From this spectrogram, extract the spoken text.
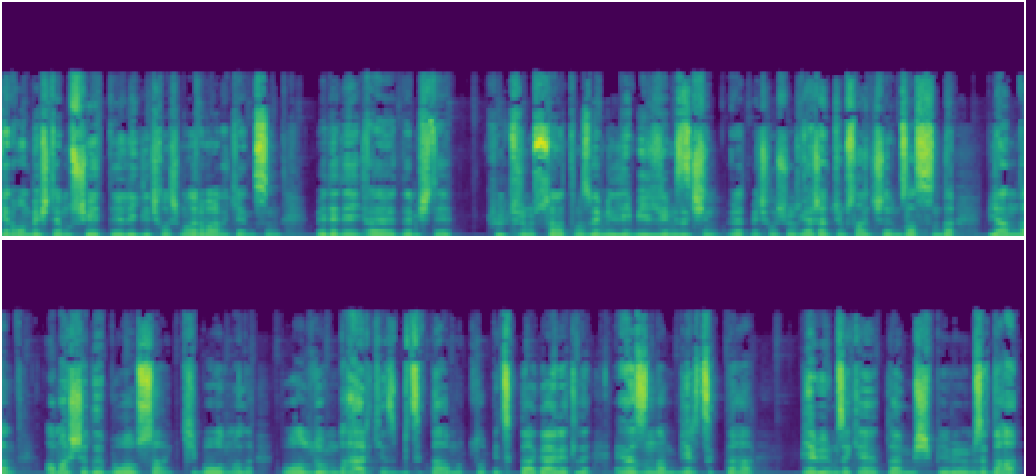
gene 15 Temmuz şehitleriyle ilgili çalışmaları vardı kendisinin ve dedi e, demişti kültürümüz, sanatımız ve milli bildiğimiz için üretmeye çalışıyoruz. Gerçekten tüm sanatçılarımız aslında bir yandan amaçladığı bu olsa ki bu olmalı. Bu olduğunda herkes bir tık daha mutlu, bir tık daha gayretli, en azından bir tık daha birbirimize kenetlenmiş, birbirimize daha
